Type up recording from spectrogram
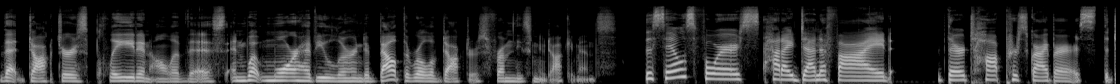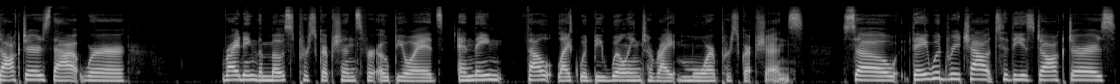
that doctors played in all of this? And what more have you learned about the role of doctors from these new documents? The sales force had identified their top prescribers, the doctors that were writing the most prescriptions for opioids, and they felt like would be willing to write more prescriptions. So they would reach out to these doctors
